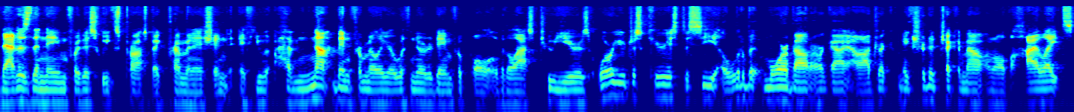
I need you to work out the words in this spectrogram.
that is the name for this week's prospect premonition. If you have not been familiar with Notre Dame football over the last two years, or you're just curious to see a little bit more about our guy Audric, make sure to check him out on all the highlights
